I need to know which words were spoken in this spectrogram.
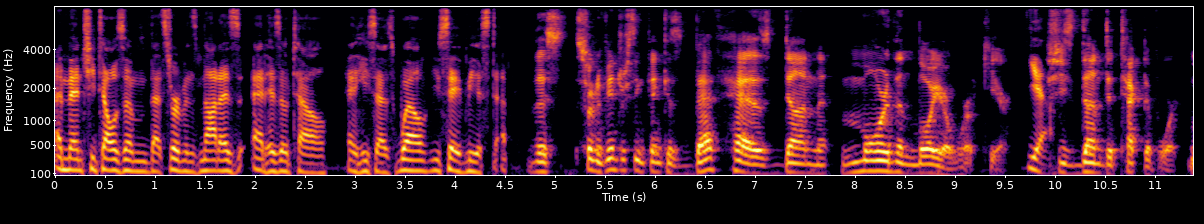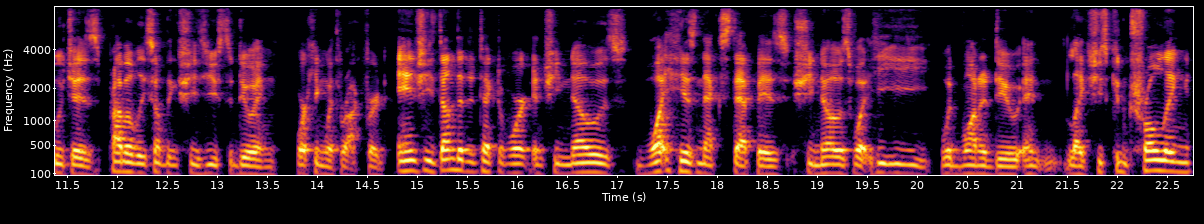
And then she tells him that Sturtevant's not as at his hotel, and he says, "Well, you saved me a step." This sort of interesting thing because Beth has done more than lawyer work here. Yeah. She's done detective work, which is probably something she's used to doing working with Rockford. And she's done the detective work and she knows what his next step is. She knows what he would want to do. And like she's controlling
